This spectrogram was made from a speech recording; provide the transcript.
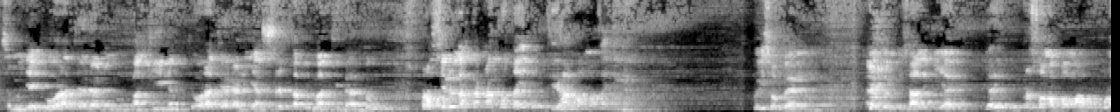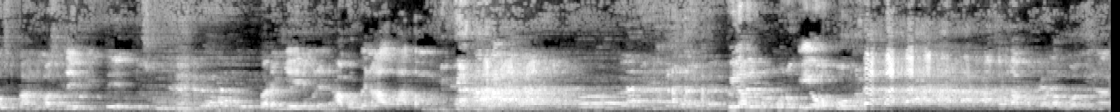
Semenjak itu orang jalan Madinah, itu orang jalan Yasrib tapi Madinah itu Rasulullah karena kota itu dihapal sama Madinah. Kue iso Ayo misalnya dia, ya terus apa mau pulau suka maksudnya ya kita terus gue. Barang dia ini mana? Aku pengen alpatem. Kue ayo mau nuki opo. Aku takut kalau gua minat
